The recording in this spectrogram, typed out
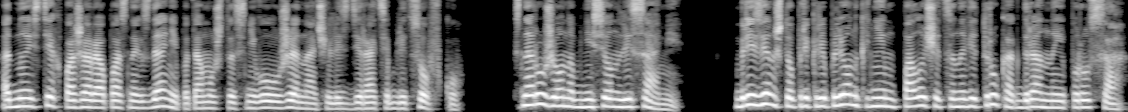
Одно из тех пожароопасных зданий, потому что с него уже начали сдирать облицовку. Снаружи он обнесен лесами. Брезент, что прикреплен к ним, полощется на ветру, как дранные паруса.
